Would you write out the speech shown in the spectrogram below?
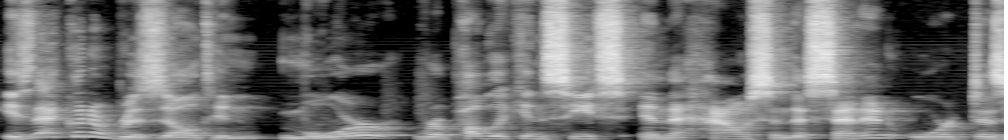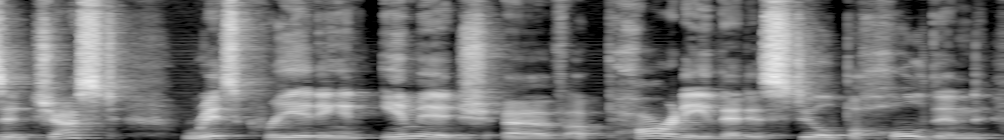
Is that going to result in more Republican seats in the House and the Senate, or does it just risk creating an image of a party that is still beholden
